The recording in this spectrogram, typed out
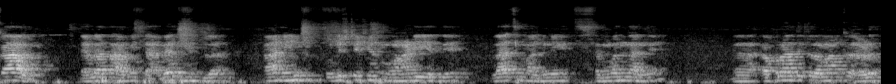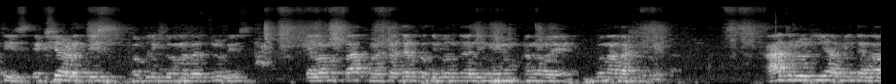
काल त्याला आता आम्ही ताब्यात घेतलं आणि पोलीस स्टेशन मोहाडी येथे लाच मागणी संबंधाने अपराध क्रमांक अडतीस एकशे अडतीस पब्लिक दोन हजार चोवीस कलम सात भ्रष्टाचार प्रतिबंध अधिनियम अन्वये गुन्हा दाखल केला. आज रोजी आम्ही त्याला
